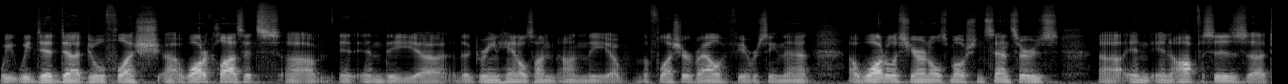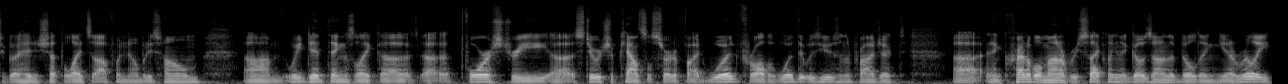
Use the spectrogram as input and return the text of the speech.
we, we did uh, dual flush uh, water closets um, in, in the uh, the green handles on on the uh, the flusher valve, if you've ever seen that. Uh, waterless urinals, motion sensors. Uh, in in offices uh, to go ahead and shut the lights off when nobody's home. Um, we did things like uh, uh, forestry uh, stewardship council certified wood for all the wood that was used in the project. Uh, an incredible amount of recycling that goes on in the building. You know, really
